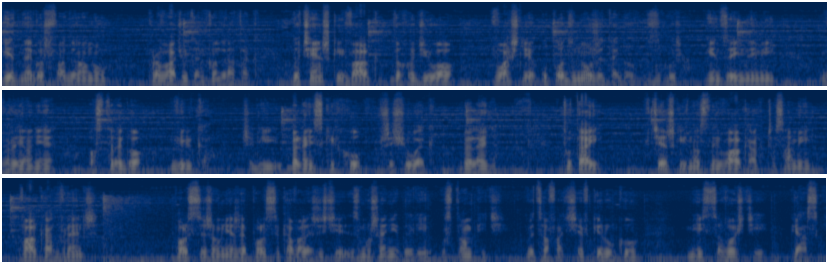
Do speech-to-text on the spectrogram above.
jednego szwadronu prowadził ten kontratak. Do ciężkich walk dochodziło właśnie u podnóży tego wzgórza, między innymi w rejonie Ostrego Wilka, czyli beleński chub, przysiółek Belenia. Tutaj w ciężkich nocnych walkach, czasami walkach wręcz, polscy żołnierze, polscy kawalerzyści zmuszeni byli ustąpić, wycofać się w kierunku miejscowości Piaski,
